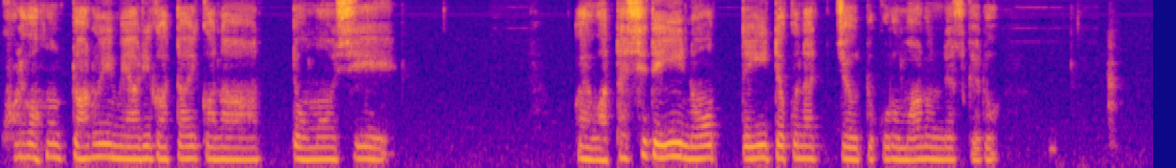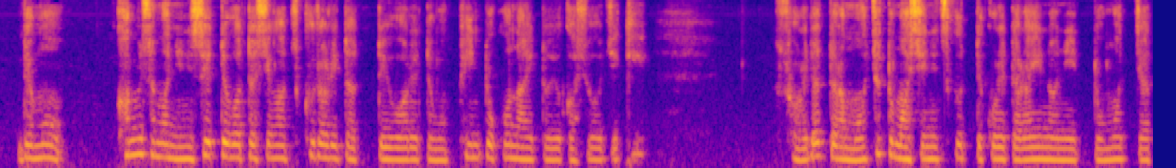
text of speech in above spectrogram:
これは本当ある意味ありがたいかなって思うし、私でいいのって言いたくなっちゃうところもあるんですけど、でも、神様に似せて私が作られたって言われてもピンとこないというか正直。それだったらもうちょっとマシに作ってくれたらいいのにと思っちゃっ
